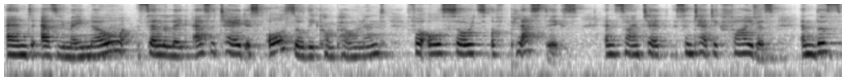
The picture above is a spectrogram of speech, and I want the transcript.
And as you may know, cellulose acetate is also the component for all sorts of plastics and synthetic fibers, and thus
